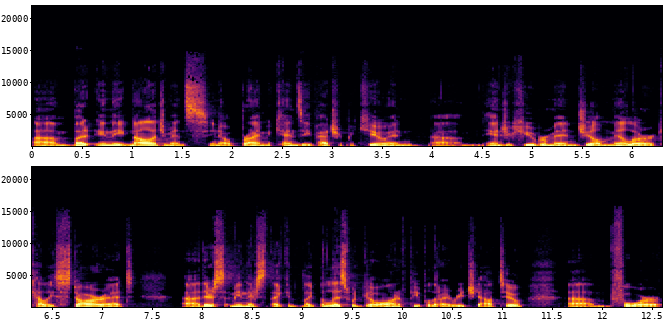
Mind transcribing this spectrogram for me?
Um, but in the acknowledgments, you know, Brian McKenzie, Patrick McKeown, um, Andrew Huberman, Jill Miller, Kelly Starrett. Uh, there's, I mean, there's like like the list would go on of people that I reached out to um, for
